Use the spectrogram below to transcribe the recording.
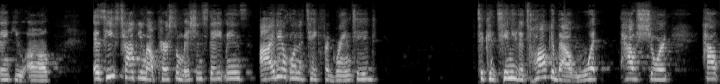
thank you all as he's talking about personal mission statements, I didn't want to take for granted to continue to talk about what how short, how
